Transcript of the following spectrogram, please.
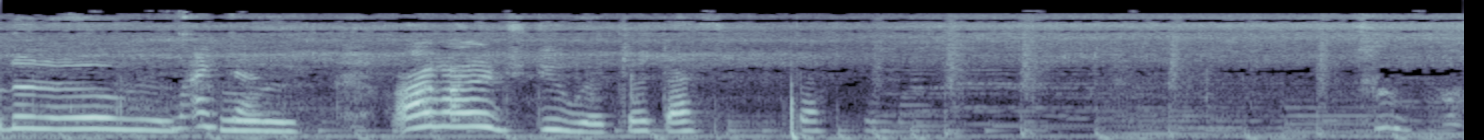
it. My turn. I to do it. That's that's for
